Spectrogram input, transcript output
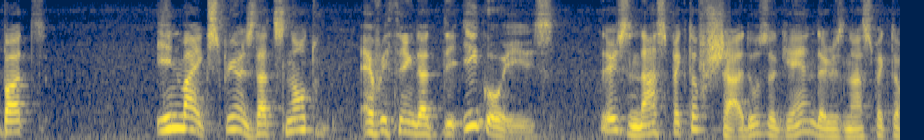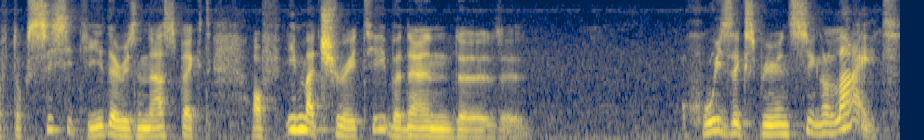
But in my experience that's not everything that the ego is there is an aspect of shadows again, there is an aspect of toxicity, there is an aspect of immaturity, but then the, the who is experiencing a light?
